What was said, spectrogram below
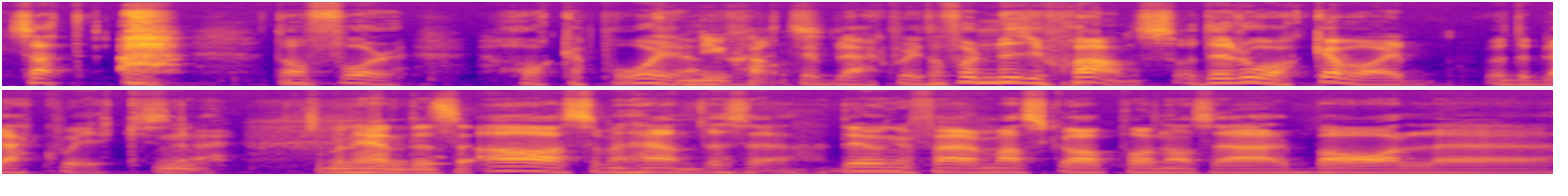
Så att ah, de får haka på igen Ny chans. till Black Week. De får en ny chans och det råkar vara under Black Week. Sådär. Mm. Som en händelse. Ja, som en händelse. Det är ungefär man ska på någon så här bal eh,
